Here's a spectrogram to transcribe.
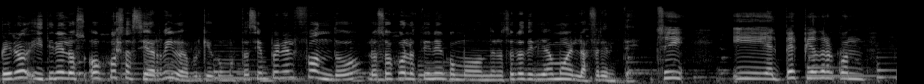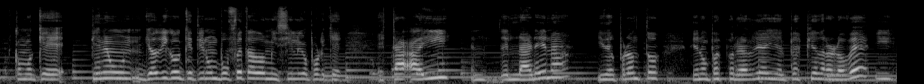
Pero, y tiene los ojos hacia arriba, porque como está siempre en el fondo, los ojos los tiene como donde nosotros diríamos en la frente. Sí, y el pez piedra con, como que tiene un, yo digo que tiene un bufete a domicilio porque está ahí en, la arena y de pronto viene un pez por arriba y el pez piedra lo ve y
